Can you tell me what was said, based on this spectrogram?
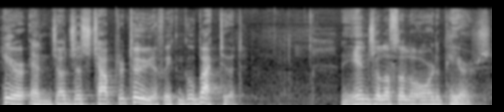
here in Judges chapter 2, if we can go back to it. The angel of the Lord appears.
